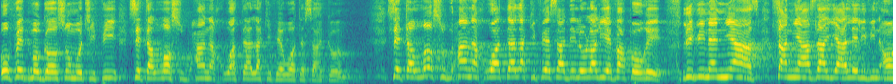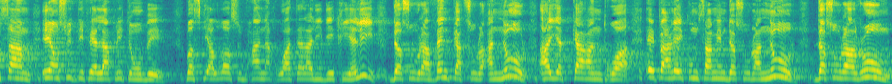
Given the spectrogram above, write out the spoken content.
Au fait, mon garçon, mon c'est Allah subhanahu wa ta'ala qui fait water cycle. C'est Allah subhanahu wa ta'ala qui fait ça de l'eau là, évaporer. Il vient niaz, sa niaz là, il vient ensemble, et ensuite il fait la pluie tomber. Parce qu'Allah subhanahu wa ta'ala il décrit ali dans surah 24, surah An-Nur, ayat 43. Et pareil comme ça même dans surah An-Nur, dans surah Rum,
